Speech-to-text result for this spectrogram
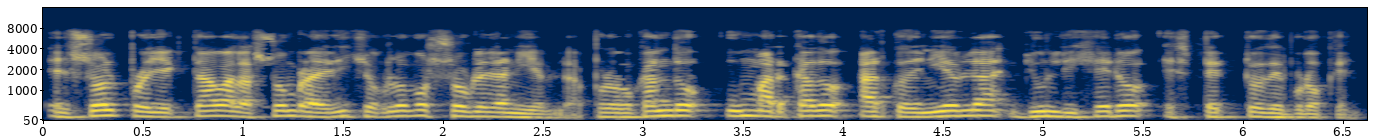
El sol proyectaba la sombra de dicho globo sobre la niebla, provocando un marcado arco de niebla y un ligero espectro de Brocken.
